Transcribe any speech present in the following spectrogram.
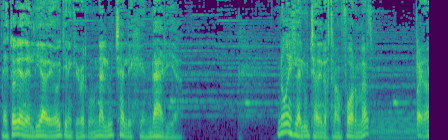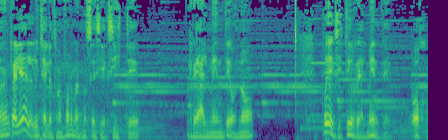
La historia del día de hoy tiene que ver con una lucha legendaria. No es la lucha de los Transformers. Bueno, en realidad la lucha de los Transformers no sé si existe realmente o no. Puede existir realmente, ojo.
